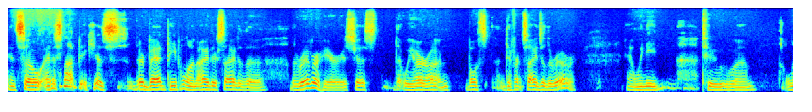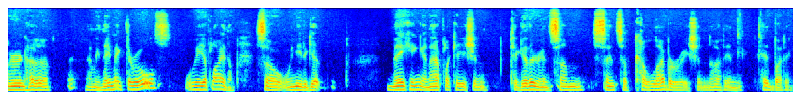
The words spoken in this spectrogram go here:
And so, and it's not because they're bad people on either side of the, the river here. It's just that we are on both different sides of the river. And we need to um, learn how to, I mean, they make the rules, we apply them. So we need to get making an application together in some sense of collaboration, not in headbutting.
